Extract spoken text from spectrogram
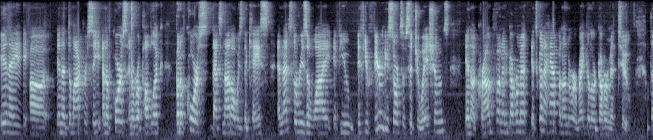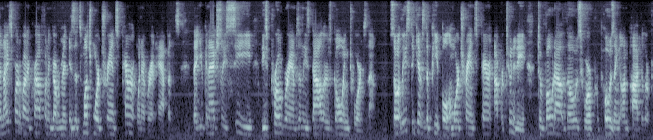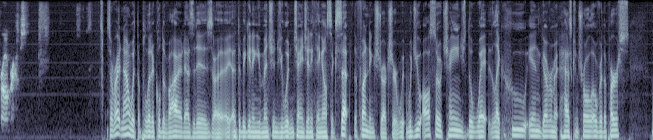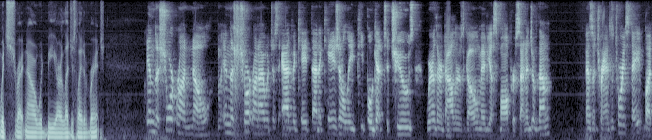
in a uh, in a democracy and of course in a republic. But of course that's not always the case. And that's the reason why if you if you fear these sorts of situations in a crowdfunded government it's going to happen under a regular government too. The nice part about a crowdfunded government is it's much more transparent whenever it happens that you can actually see these programs and these dollars going towards them so at least it gives the people a more transparent opportunity to vote out those who are proposing unpopular programs so right now, with the political divide as it is, uh, at the beginning you mentioned you wouldn't change anything else except the funding structure. W- would you also change the way, like who in government has control over the purse, which right now would be our legislative branch? In the short run, no. In the short run, I would just advocate that occasionally people get to choose where their dollars go, maybe a small percentage of them as a transitory state. But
